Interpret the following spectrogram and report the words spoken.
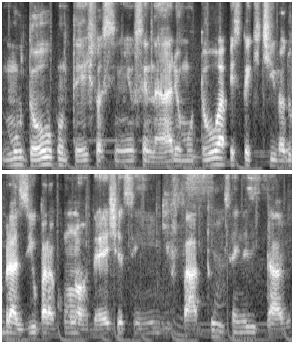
mudou o contexto, assim, o cenário, mudou a perspectiva do Brasil para com o Nordeste, assim, de fato, isso é inevitável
